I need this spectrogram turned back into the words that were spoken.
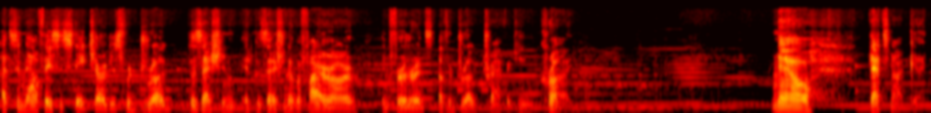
Hudson now faces state charges for drug possession and possession of a firearm in furtherance of a drug trafficking crime. Now, that's not good.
